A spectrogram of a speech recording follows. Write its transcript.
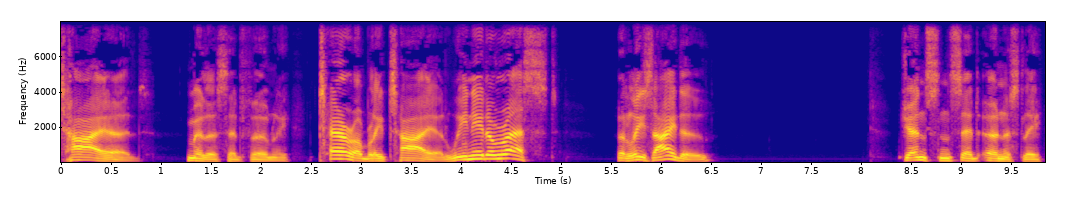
Tired, Miller said firmly. Terribly tired. We need a rest. At least I do. Jensen said earnestly,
